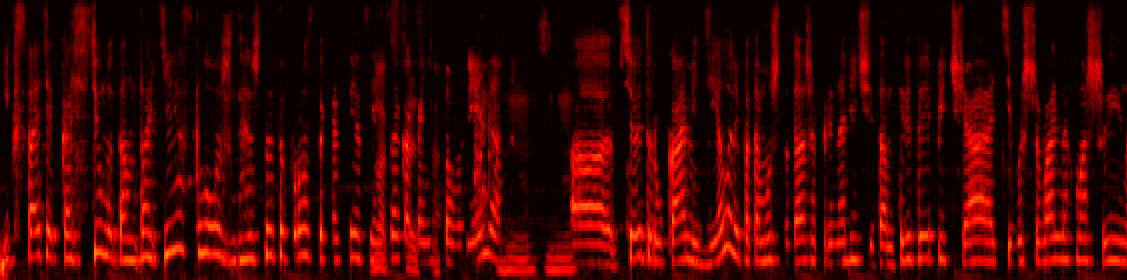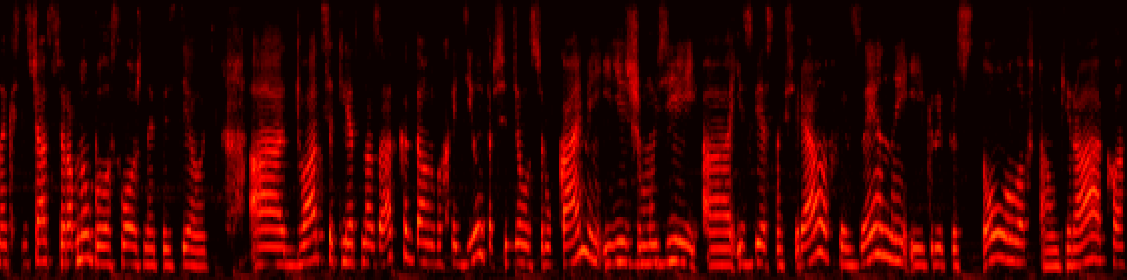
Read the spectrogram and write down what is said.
И, кстати, костюмы там такие сложные, что это просто капец. Я Да, не знаю, как они кстати. в то время Мгм, мгм. все это руками делали, потому что даже при наличии там 3D-печати, вышивальных машинок, сейчас все равно было сложно это сделать. А 20 лет назад, когда он выходил, это все делалось руками, и есть же музей а, известных сериалов, и Зены, и Игры престолов, там Геракла,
